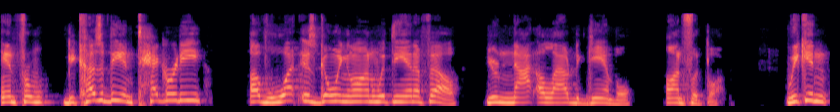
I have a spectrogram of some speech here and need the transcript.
And for because of the integrity of what is going on with the NFL, you're not allowed to gamble on football. We can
